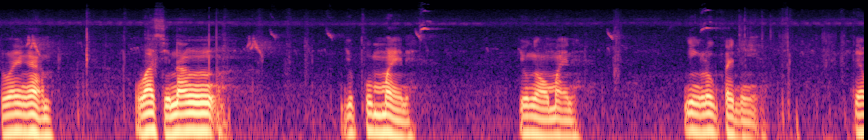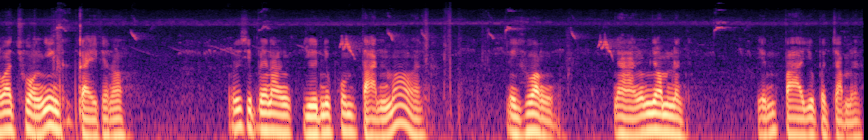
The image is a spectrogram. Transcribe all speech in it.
สวยงาม ว่าสินังอยู่พุ่มใหม่นี่อยู่เงาใหม่นี่ยิ่งลงไปนี่ แต่ว่าช่วงยิ่งคือไก่เถอะเนาะหรือสิไปนั่งยืนอยู่พุ่มตันมั่ในช่วงงานย่อมๆนั่นเห็นปลาอยู่ประจำนั่น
